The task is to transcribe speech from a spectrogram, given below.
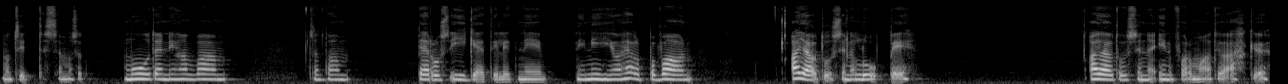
Mutta sitten semmoiset muuten ihan vaan sanotaan, perus IG-tilit, niin, niin niihin on helppo vaan ajautua sinne luuppiin. Ajautua sinne informaatioähkyyn.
